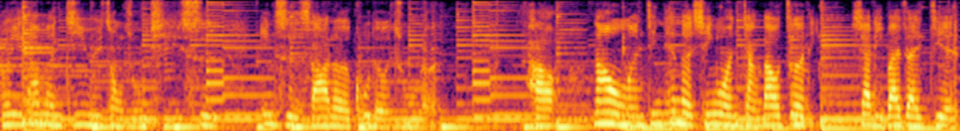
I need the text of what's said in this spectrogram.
所以他们基于种族歧视，因此杀了库德族人。好，那我们今天的新闻讲到这里，下礼拜再见。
